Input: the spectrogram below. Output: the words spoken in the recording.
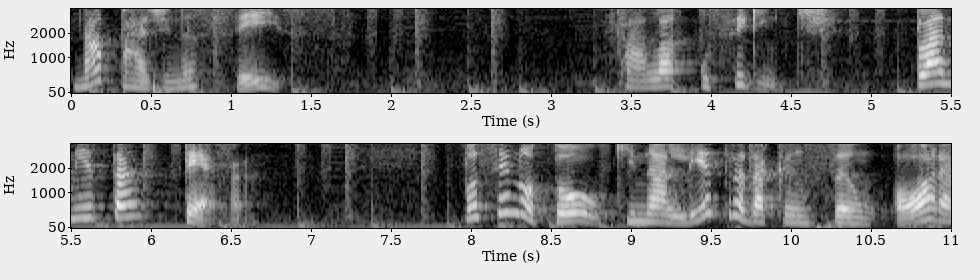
Na página 6, fala o seguinte: Planeta Terra. Você notou que na letra da canção Ora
